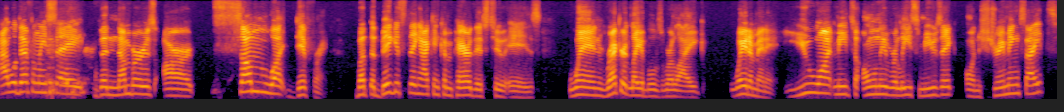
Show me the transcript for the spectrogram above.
I will definitely say the numbers are somewhat different. But the biggest thing I can compare this to is when record labels were like, wait a minute, you want me to only release music on streaming sites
